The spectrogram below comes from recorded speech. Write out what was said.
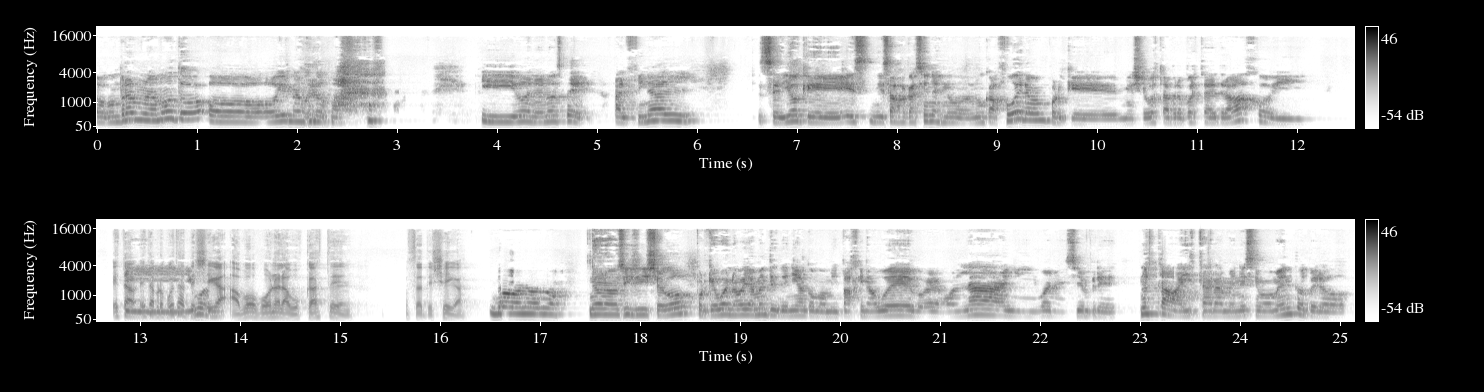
o comprarme una moto o, irme a Europa. y bueno, no sé, al final se dio que esas vacaciones no, nunca fueron porque me llegó esta propuesta de trabajo y... ¿Esta, propuesta te llega a vos? ¿Vos no la buscaste? O sea, te llega. No, no, no. No, no, sí, sí, llegó. Porque, bueno, obviamente tenía como mi página web eh, online y, bueno, siempre. No estaba Instagram en ese momento, pero,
